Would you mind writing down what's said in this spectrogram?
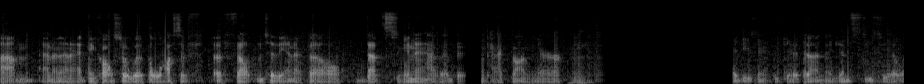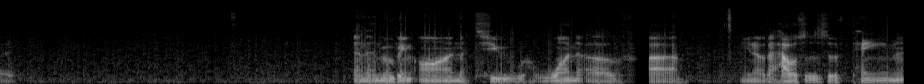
Um, and then I think also with the loss of, of Felton to the NFL, that's going to have a big impact on their. I do think we get done against UCLA. And then moving on to one of, uh, you know, the houses of pain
